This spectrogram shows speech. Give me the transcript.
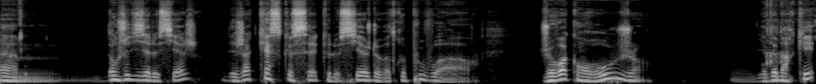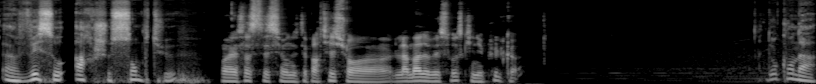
Euh, Donc je disais le siège. Déjà, qu'est-ce que c'est que le siège de votre pouvoir? Je vois qu'en rouge, il y avait marqué un vaisseau arche somptueux. ouais, ça c'était si on était parti sur euh, l'amas de vaisseaux, ce qui n'est plus le cas. Donc on a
